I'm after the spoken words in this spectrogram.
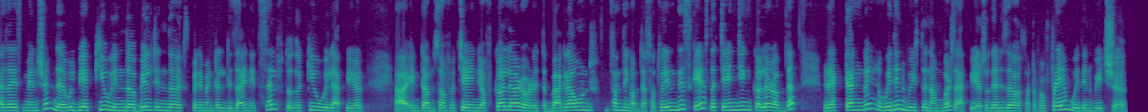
as I mentioned there will be a cue in the built in the experimental design itself so the cue will appear uh, in terms of a change of color or the background something of that sort. So, in this case the changing color of the rectangle within which the numbers appear. So, there is a sort of a frame within which uh,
